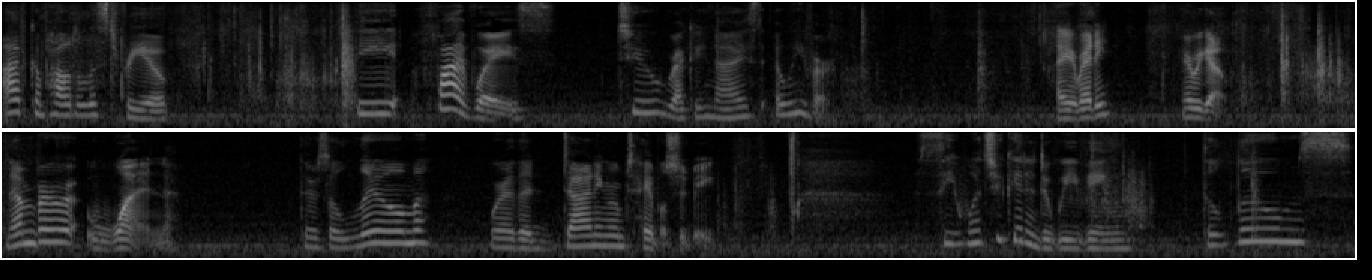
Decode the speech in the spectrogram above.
I've compiled a list for you. The five ways to recognize a weaver. Are you ready? Here we go. Number one, there's a loom where the dining room table should be. See, once you get into weaving, the looms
